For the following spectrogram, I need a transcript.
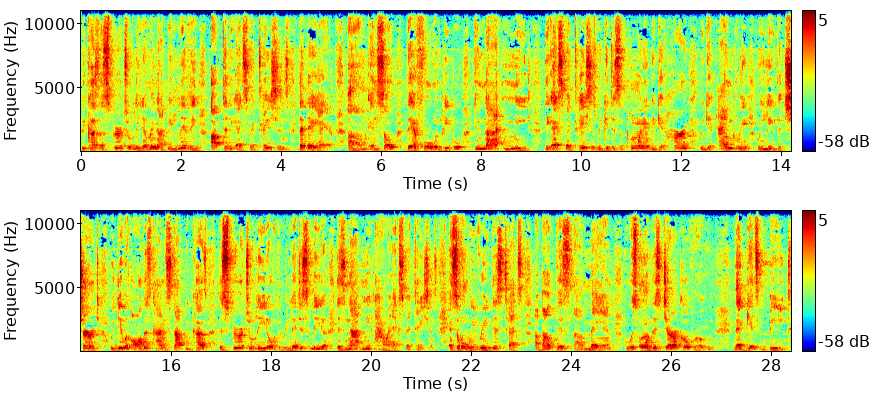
because a spiritual leader may not be living up to the expectations that they have, um, and so therefore, when people do not meet the expectations, we get disappointed, we get hurt, we get angry, we leave the church. We deal with all this kind of stuff because the spiritual leader or the religious leader does not meet our expectations. And so when we read this text about this uh, man who is on this Jericho road that gets beat,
